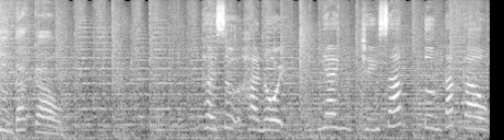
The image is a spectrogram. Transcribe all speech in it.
tương tác cao. Thời sự Hà Nội, nhanh, chính xác, tương tác cao.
